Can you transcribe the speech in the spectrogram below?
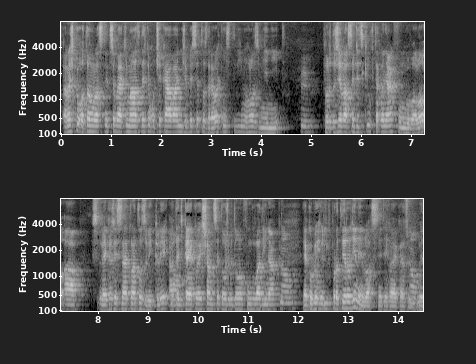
s Aneškou o tom vlastně třeba, jaký máte teď očekávání, že by se to zdravotnictví mohlo změnit, hmm. protože vlastně vždycky už takhle nějak fungovalo a lékaři si jako na to zvykli a No. teďka jako je šance toho, že by to mohlo fungovat jinak. No. Jakoby i líp pro ty rodiny vlastně těch lékařů. No. Je,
